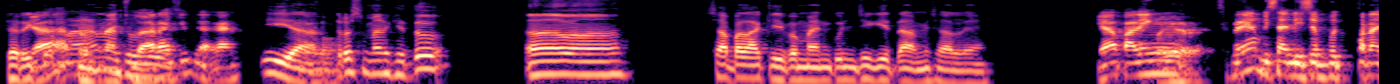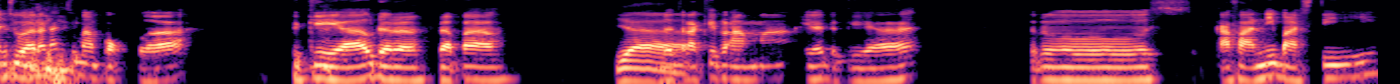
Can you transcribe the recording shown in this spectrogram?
dari ya klub belum mana pernah dulu? juara juga kan. Iya, Betul. terus main gitu eh siapa lagi pemain kunci kita misalnya? Ya paling sebenarnya bisa disebut pernah juara kan cuma Pogba, De Gea udah berapa Ya, udah terakhir lama ya De Gea. Terus Cavani pasti.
